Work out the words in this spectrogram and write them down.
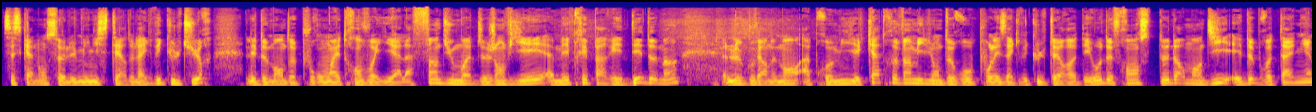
C'est ce qu'annonce le ministère de l'Agriculture. Les demandes pourront être envoyées à la fin du mois de janvier, mais préparées dès demain. Le gouvernement a promis 80 millions d'euros pour les agriculteurs des Hauts-de-France de Normandie et de Bretagne.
